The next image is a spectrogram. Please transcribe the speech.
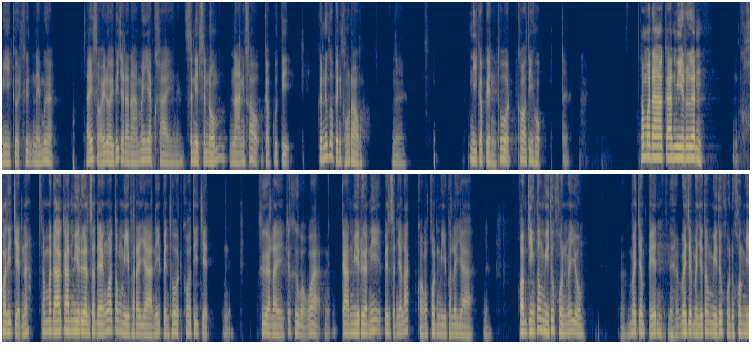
มีเกิดขึ้นในเมื่อ ใช้สอยโดยพิจารณาไม่แยบคายนะสนิทสนมนานเข้ากับกุฏิก็นึกว่าเป็นของเรานะ นี่ก็เป็นโทษข้อที่6นะธรรมดาการมีเรือนข้อที่7นะธรรมดาการมีเรือนแสดงว่าต้องมีภรรยานี่เป็นโทษข้อที่7อืมคืออะไรก็คือบอกว่าการมีเรือนนี่เป็นสัญลักษณ์ของคนมีภรรยา ความจริงต้องมีทุกคนไหมโยม?ไม่จำเป็นไม่จำเป็นจะต้องมีทุกคนคนมี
